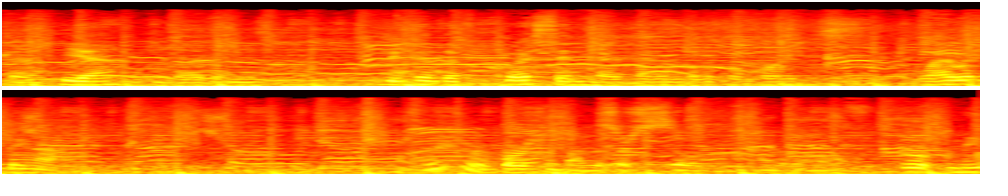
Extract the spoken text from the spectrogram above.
sure. Yeah. Because of course insects have umbilical cords. Why would they not? I think the proportions on this are still kind of off. Well, maybe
